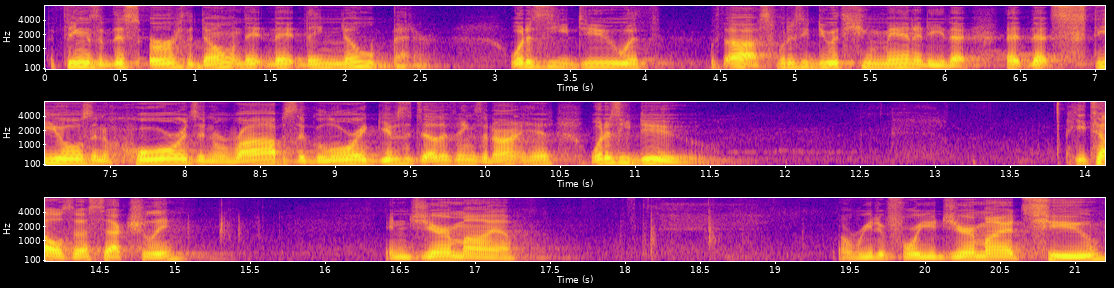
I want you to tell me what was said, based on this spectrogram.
The things of this earth don't. They, they, they know better. What does he do with, with us? What does he do with humanity that, that, that steals and hoards and robs the glory, gives it to other things that aren't his? What does he do? He tells us, actually, in Jeremiah I'll read it for you. Jeremiah 2,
